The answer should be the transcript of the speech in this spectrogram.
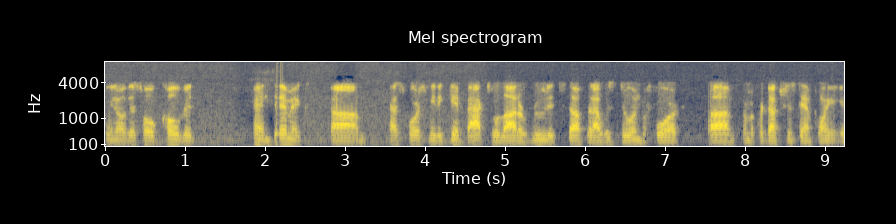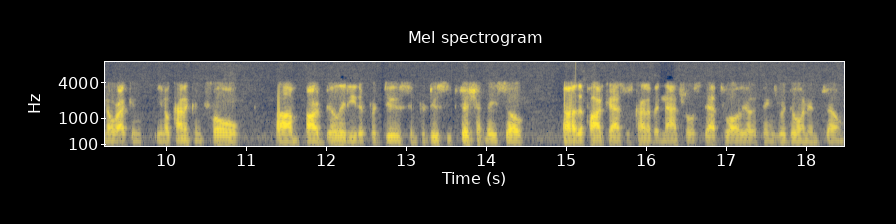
you know, this whole COVID pandemic um, has forced me to get back to a lot of rooted stuff that I was doing before um, from a production standpoint, you know, where I can, you know, kind of control um, our ability to produce and produce efficiently. So uh, the podcast was kind of a natural step to all the other things we're doing in film.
